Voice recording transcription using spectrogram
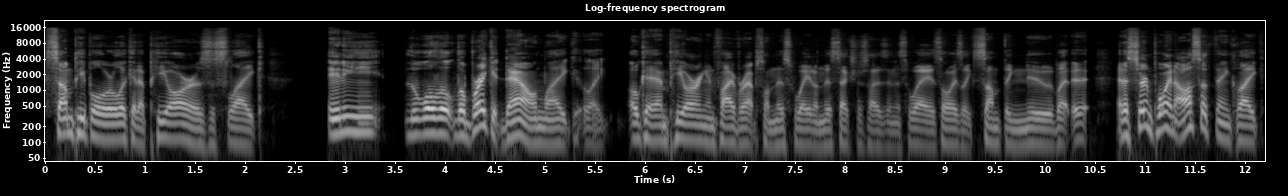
some people will look at a PR as just like any. Well, they'll, they'll break it down like like okay, I'm PRing in five reps on this weight on this exercise in this way. It's always like something new, but it, at a certain point, I also think like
